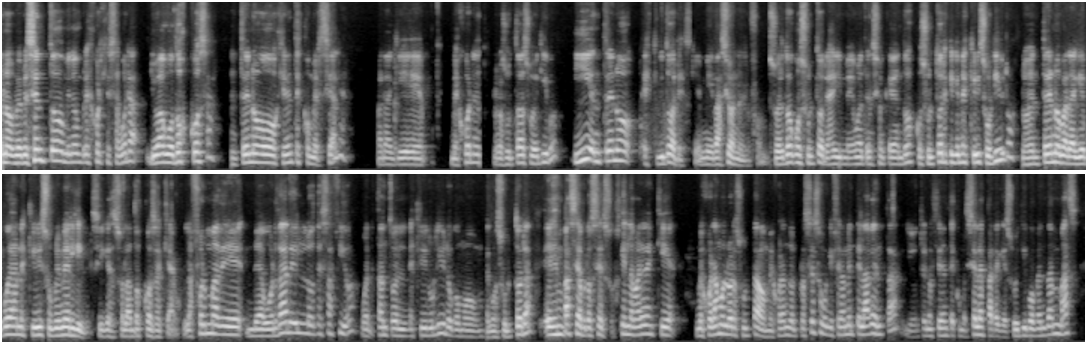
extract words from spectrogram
Bueno, me presento, mi nombre es Jorge Zamora. Yo hago dos cosas. Entreno gerentes comerciales para que mejoren los resultados de su equipo y entreno escritores, que es mi pasión en el fondo. Sobre todo consultores, ahí me llama la atención que hayan dos. Consultores que quieren escribir sus libros, los entreno para que puedan escribir su primer libro. Así que esas son las dos cosas que hago. La forma de, de abordar los desafíos, bueno, tanto en escribir un libro como la consultora, es en base a procesos, que es la manera en que mejoramos los resultados, mejorando el proceso, porque finalmente la venta, yo entreno gerentes comerciales para que su equipo vendan más,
